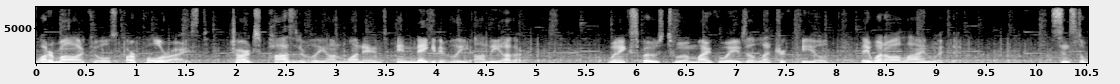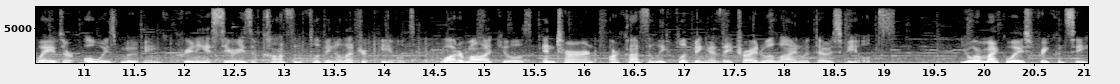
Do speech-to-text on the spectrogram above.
Water molecules are polarized, charged positively on one end and negatively on the other. When exposed to a microwave's electric field, they want to align with it. Since the waves are always moving, creating a series of constant flipping electric fields, water molecules, in turn, are constantly flipping as they try to align with those fields. Your microwave's frequency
